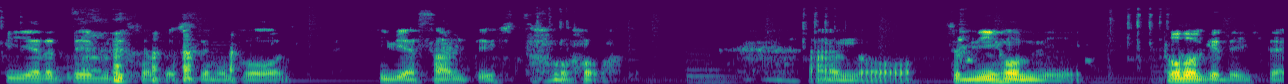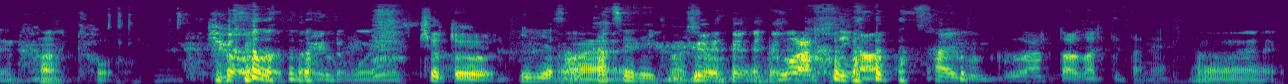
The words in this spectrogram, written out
PR テーブル社としてもこう、日比谷さんっていう人をあの、ちょっと日本に届けていきたいなと、今日は思いました。ちょっと、日比谷さん、稼いでいきましょう。ぐわっと今、最後、ぐわっと上がってたね。はい。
